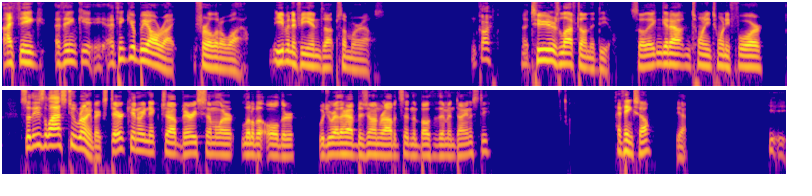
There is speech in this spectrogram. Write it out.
I think I think I think you'll be all right for a little while, even if he ends up somewhere else. Okay. Uh, two years left on the deal, so they can get out in 2024. So these last two running backs, Derrick Henry, Nick Chubb, very similar, a little bit older. Would you rather have Bijan Robinson than both of them in Dynasty? I think so. Yeah. You,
